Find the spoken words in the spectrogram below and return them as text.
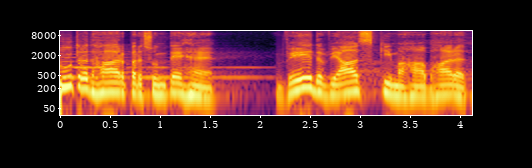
सूत्रधार पर सुनते हैं वेद व्यास की महाभारत।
